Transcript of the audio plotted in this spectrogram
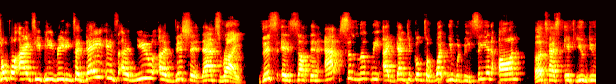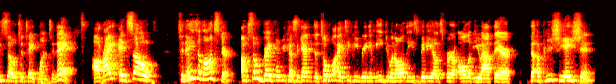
TOEFL ITP reading. Today is a new edition. That's right. This is something absolutely identical to what you would be seeing on a test if you do so to take one today. All right. And so today's a monster. I'm so grateful because, again, the TOEFL ITP reading, me doing all these videos for all of you out there, the appreciation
